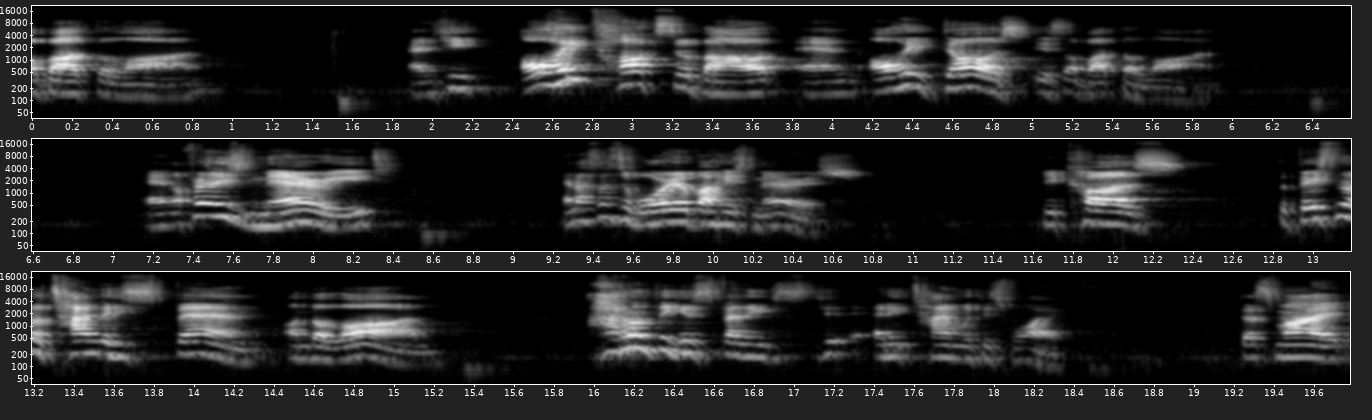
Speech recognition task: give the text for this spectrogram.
about the lawn, and he all he talks about and all he does is about the lawn. And apparently he's married, and I started to worry about his marriage because based on the time that he spent on the lawn, I don't think he's spending any time with his wife. That's my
